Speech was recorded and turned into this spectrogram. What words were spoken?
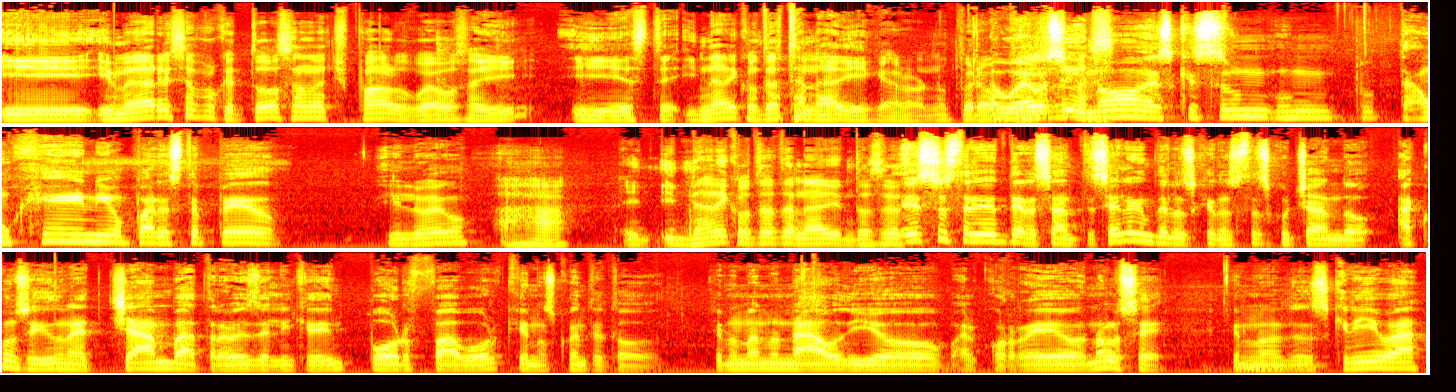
Y, y me da risa porque todos andan chupando los huevos ahí y este y nadie contrata a nadie, cabrón. ¿no? Pero A pues, huevo, es sí, una- no, es que es un, un, puta, un genio para este pedo. Y luego... Ajá. Y, y nadie contrata a nadie. Entonces, Eso estaría interesante. Si alguien de los que nos está escuchando ha conseguido una chamba a través de LinkedIn, por favor que nos cuente todo. Que nos mande un audio al correo, no lo sé. Que nos lo escriba.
